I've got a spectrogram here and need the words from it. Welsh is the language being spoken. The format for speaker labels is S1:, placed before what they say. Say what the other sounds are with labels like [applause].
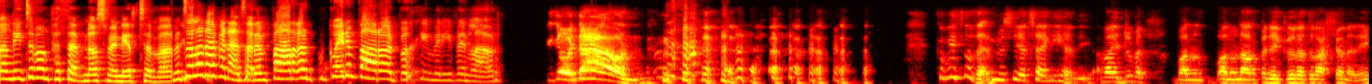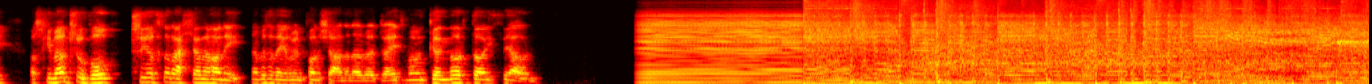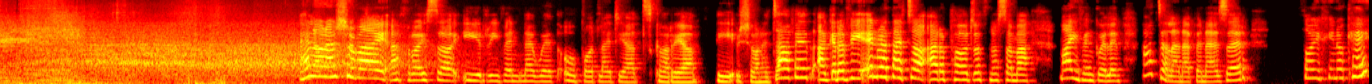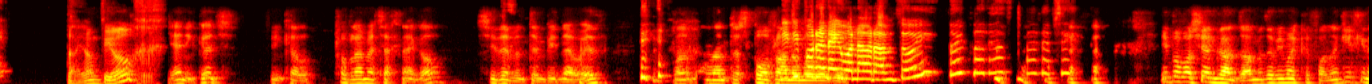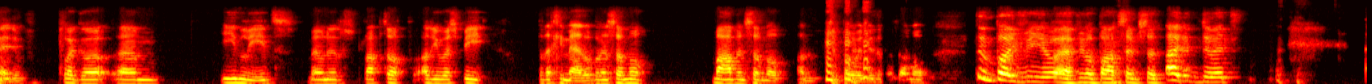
S1: Wel, ni dim ond pethefnos mewn i'r tymor. Mae Dylan Ebenezer yn barod, gweud yn barod bod chi'n mynd i fynd lawr.
S2: You're going down! [laughs] Gobeithio ddim, nes i ategu hynny. Mae nhw'n arbenigwr a dod allan hynny. Os chi mewn trwbl, triwch dod allan ohoni. Na beth oedd Eirwyn Ponsian yn arfer dweud, mae'n gyngor doeth iawn.
S1: Croeso a chroeso i rifyn newydd o bodlediad sgorio di Siona Dafydd. A gyda fi unwaith eto ar y pod wythnos yma, mae fy'n gwylym a Dylan Ebenezer. Ddoi chi'n oce? Okay?
S3: Da iawn, diolch.
S2: Ie, yeah, ni'n good. Fi'n cael problemau technegol sydd ddim yn dim byd newydd. [laughs] Mae'n dros bob rhan
S1: Ni wedi bod yn ei nawr am ddwy, ddwy blynedd.
S2: Un [laughs] bobl sy'n gwrando, mae dda fi microffon. Yn gych chi'n neud, plygo um, un lead mewn i'r laptop ar USB byddech chi'n meddwl bod yn syml. Mae fe'n syml, ond dwi'n bywyd i ddim yn syml. Dwi'n boi fi yw e, fi fel Bart Simpson. I didn't do it.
